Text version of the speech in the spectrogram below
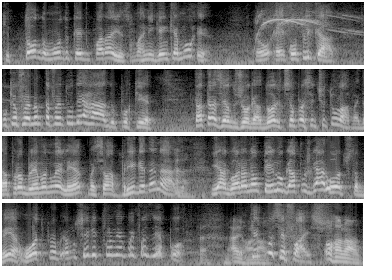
que todo mundo quer ir para o paraíso, mas ninguém quer morrer. Então é complicado. Porque o Flamengo está fazendo tudo errado, porque está trazendo jogadores que são para ser titular. Vai dar problema no elenco, vai ser uma briga danada. Ah. E agora não tem lugar para os garotos também. É outro problema. Eu não sei o que, que o Flamengo vai fazer, pô. Aí, O que, que você faz? Ô, Ronaldo,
